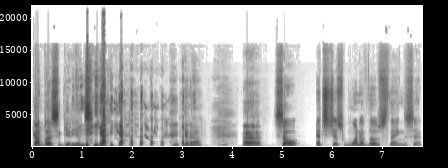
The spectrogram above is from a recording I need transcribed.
God bless the Gideons yeah, yeah. you know. Uh, so it's just one of those things that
